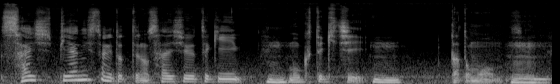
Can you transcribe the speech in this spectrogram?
最終ピアニストにとっての最終的うん目的地うんだと思うんですよ、うん。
